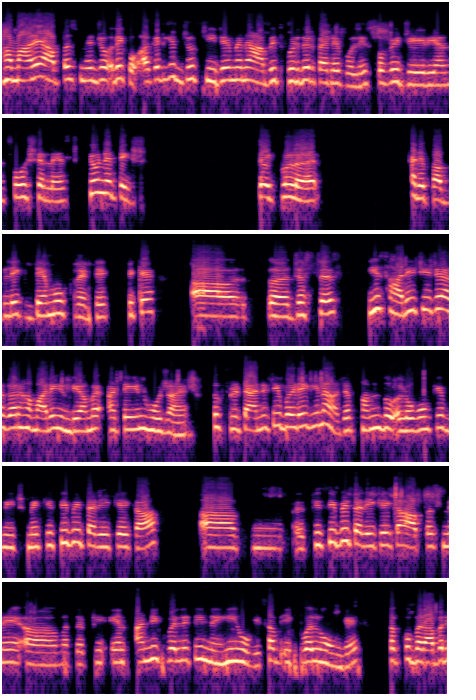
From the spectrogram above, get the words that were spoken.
हमारे आपस में जो देखो अगर ये जो चीज़ें मैंने अभी थोड़ी देर पहले बोली सोविजेरियन सोशलिस्ट क्यों नीतीश सेकुलर रिपब्लिक डेमोक्रेटिक ठीक है जस्टिस ये सारी चीज़ें अगर हमारे इंडिया में अटेन हो जाए तो फ्रिटैनिटी बढ़ेगी ना। जब हम लोगों के बीच में किसी भी तरीके का आ, किसी भी तरीके का आपस में आ, मतलब कि अनइक्वलिटी नहीं होगी सब इक्वल होंगे सबको बराबर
